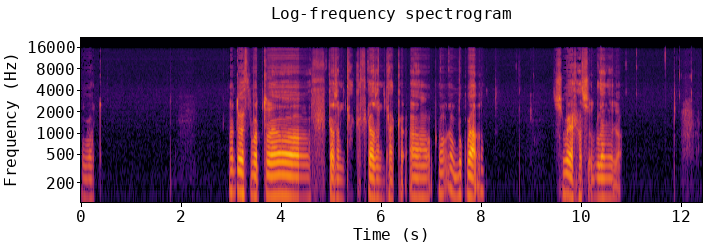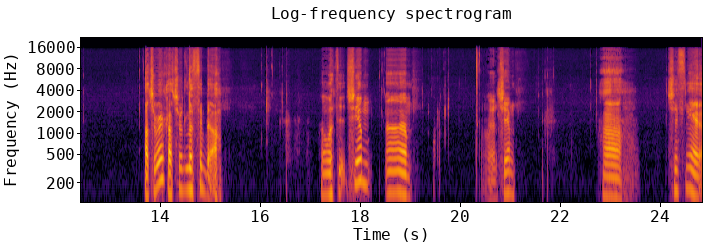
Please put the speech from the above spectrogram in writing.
Вот. Ну, то есть, вот, э, скажем так, скажем так, э, ну, ну, буквально, чего я хочу для нее. А чего я хочу для себя. Вот, чем, а, э, чем, а, честнее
